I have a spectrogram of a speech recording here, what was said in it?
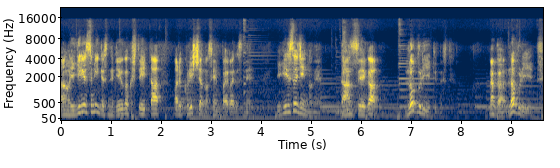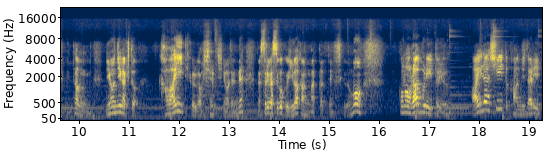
あのイギリスにですね留学していたあるクリスチャンの先輩がですねイギリス人のね男性がラブリーって言うんですなんかラブリーって多分日本人がきっと可愛いって聞こえるかもしれませんね。それがすごく違和感があったって言うんですけどもこのラブリーという愛らしいと感じたり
